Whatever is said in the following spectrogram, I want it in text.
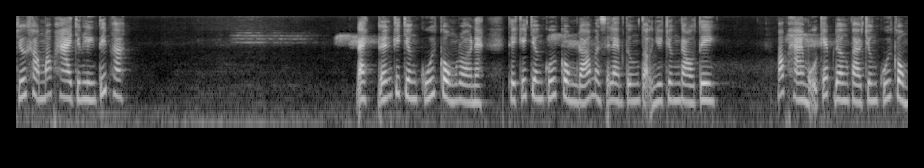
chứ không móc hai chân liên tiếp ha. Đây, đến cái chân cuối cùng rồi nè. Thì cái chân cuối cùng đó mình sẽ làm tương tự như chân đầu tiên. Móc hai mũi kép đơn vào chân cuối cùng.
